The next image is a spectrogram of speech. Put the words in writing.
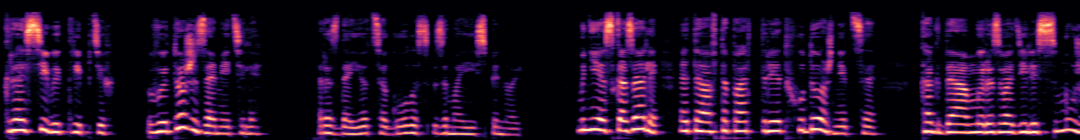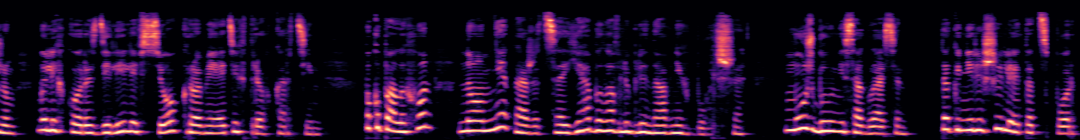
«Красивый триптих! Вы тоже заметили?» Раздается голос за моей спиной. «Мне сказали, это автопортрет художницы. Когда мы разводились с мужем, мы легко разделили все, кроме этих трех картин. Покупал их он, но мне кажется, я была влюблена в них больше. Муж был не согласен, так и не решили этот спор.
